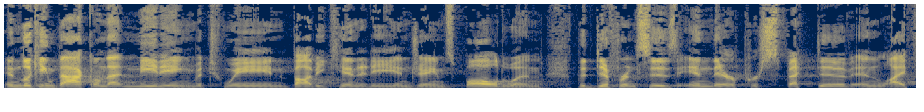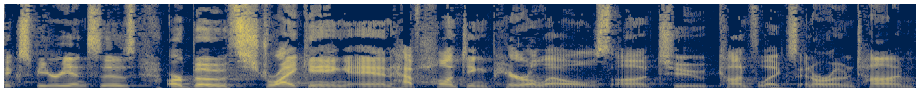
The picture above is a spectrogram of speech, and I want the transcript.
In looking back on that meeting between Bobby Kennedy and James Baldwin, the differences in their perspective and life experiences are both striking and have haunting parallels uh, to conflicts in our own time.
